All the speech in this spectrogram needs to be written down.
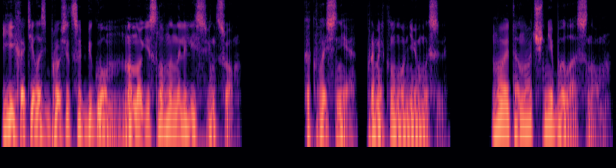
Ей хотелось броситься бегом, но ноги словно налились свинцом. «Как во сне», — промелькнула у нее мысль. Но эта ночь не была сном.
